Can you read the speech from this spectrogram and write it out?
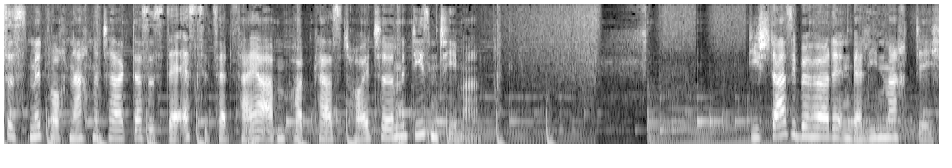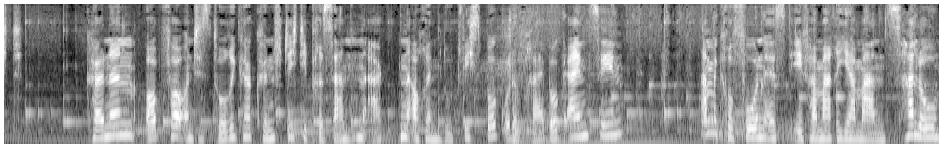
Es ist Mittwochnachmittag, das ist der STZ Feierabend Podcast heute mit diesem Thema. Die Stasi-Behörde in Berlin macht dicht. Können Opfer und Historiker künftig die brisanten Akten auch in Ludwigsburg oder Freiburg einsehen? Am Mikrofon ist Eva Maria Manns. Hallo.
